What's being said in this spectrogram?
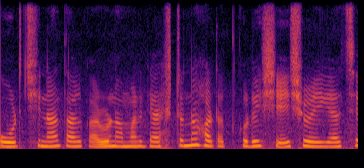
করছি না, তার কারণ আমার গ্যাসটা না হঠাৎ করে শেষ হয়ে গেছে।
